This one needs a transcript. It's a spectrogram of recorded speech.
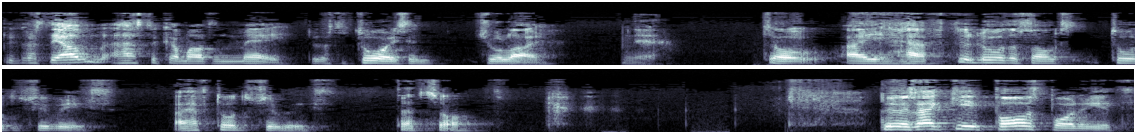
because the album has to come out in May because the tour is in July. Yeah. So I have to do the songs two to three weeks. I have two to three weeks. That's all. Because I keep postponing it.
